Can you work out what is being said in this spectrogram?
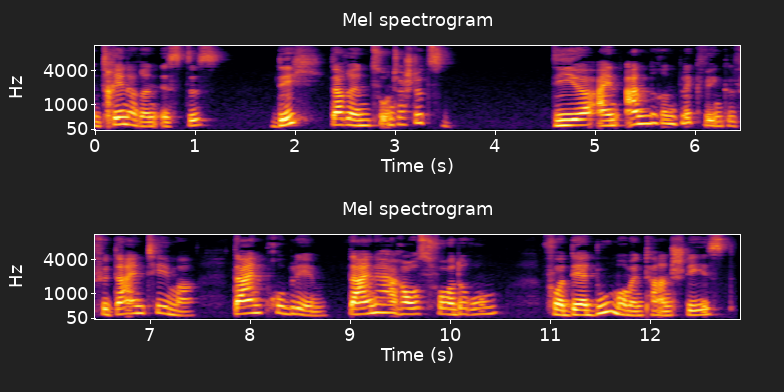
und Trainerin ist es, dich darin zu unterstützen dir einen anderen Blickwinkel für dein Thema, dein Problem, deine Herausforderung, vor der du momentan stehst,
